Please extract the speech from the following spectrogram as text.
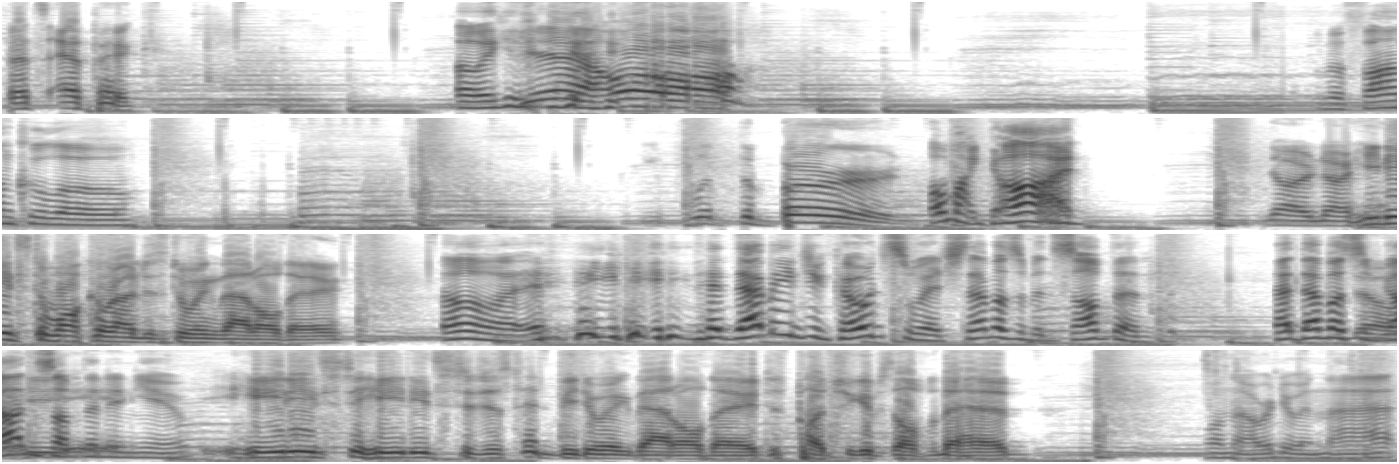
That's epic. Oh, Yeah. oh. Vafanculo. You flipped the bird. Oh my god. No, no, he needs to walk around just doing that all day. Oh, that that made you code switch. That must have been something. That that must have No, gotten he- something in you. He needs to. He needs to just be doing that all day, just punching himself in the head. Well, no, we're doing that.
